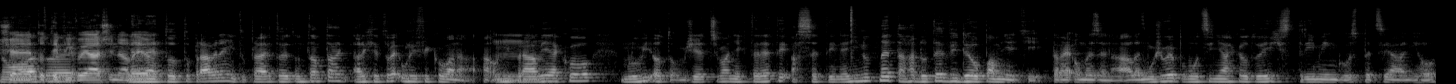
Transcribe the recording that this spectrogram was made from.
no, že to, to ty je, vývojáři nalejou. Ne, ne, to, to právě není, to právě, to je, on tam ta architektura je unifikovaná a oni mm. právě jako mluví o tom, že třeba některé ty asety není nutné tahat do té videopaměti, která je omezená, ale můžou je pomocí nějakého to jejich streamingu speciálního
